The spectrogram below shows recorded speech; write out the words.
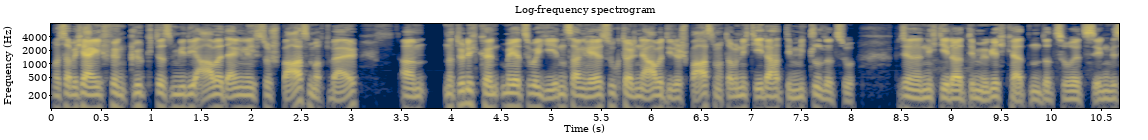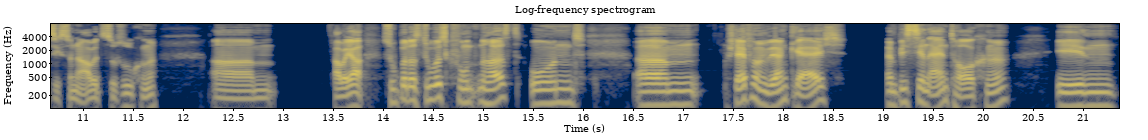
was habe ich eigentlich für ein Glück, dass mir die Arbeit eigentlich so Spaß macht, weil ähm, natürlich könnte man jetzt über jeden sagen, hey, sucht halt eine Arbeit, die dir Spaß macht, aber nicht jeder hat die Mittel dazu. Beziehungsweise nicht jeder hat die Möglichkeiten dazu, jetzt irgendwie sich so eine Arbeit zu suchen. Ähm, aber ja, super, dass du was gefunden hast und ähm, Stefan, wir werden gleich ein bisschen eintauchen in,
